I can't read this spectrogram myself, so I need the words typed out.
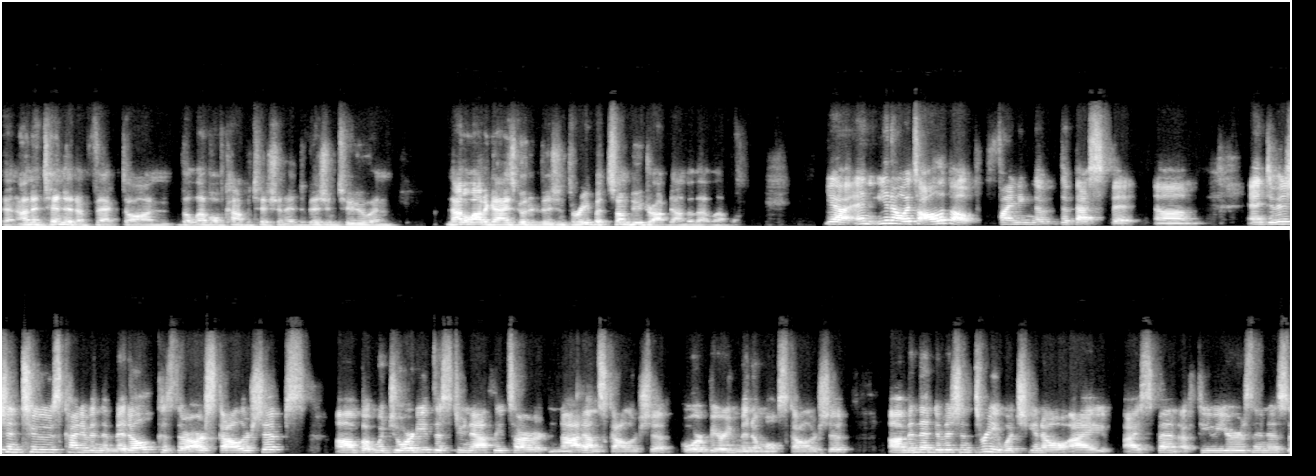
an unintended effect on the level of competition at division two and not a lot of guys go to division three but some do drop down to that level. Yeah and you know it's all about finding the the best fit um, and division two is kind of in the middle because there are scholarships um, but majority of the student athletes are not on scholarship or very minimal scholarship. Um, and then division three which you know i i spent a few years in as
